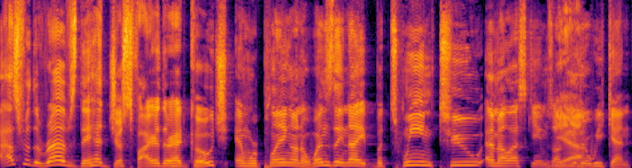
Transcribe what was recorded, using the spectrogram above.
as for the Revs, they had just fired their head coach and were playing on a Wednesday night between two MLS games on Yeah. either weekend.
